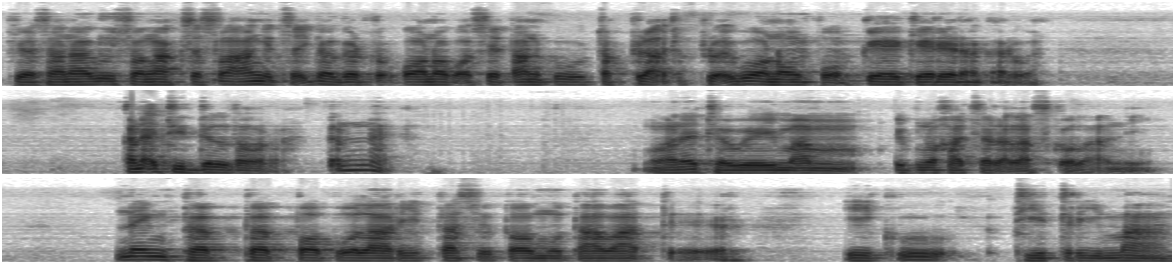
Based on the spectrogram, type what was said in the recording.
Biasanya aku bisa ngakses langit, saya gak ngerti kono kok setanku ceblak-ceblok itu ono apa, gegere ra karuan. Kena didel ta ora? Kena. Mengenai dawe Imam Ibnu Hajar al Asqalani, neng bab-bab popularitas utawa mutawatir, iku diterima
